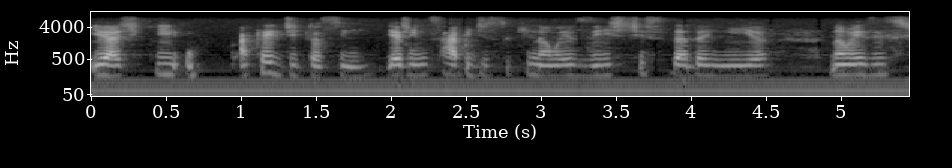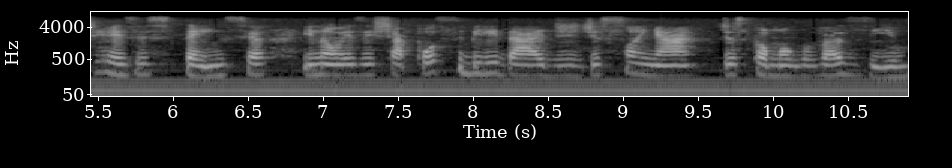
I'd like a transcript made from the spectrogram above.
E acho que, acredito assim, e a gente sabe disso, que não existe cidadania, não existe resistência e não existe a possibilidade de sonhar de estômago vazio.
